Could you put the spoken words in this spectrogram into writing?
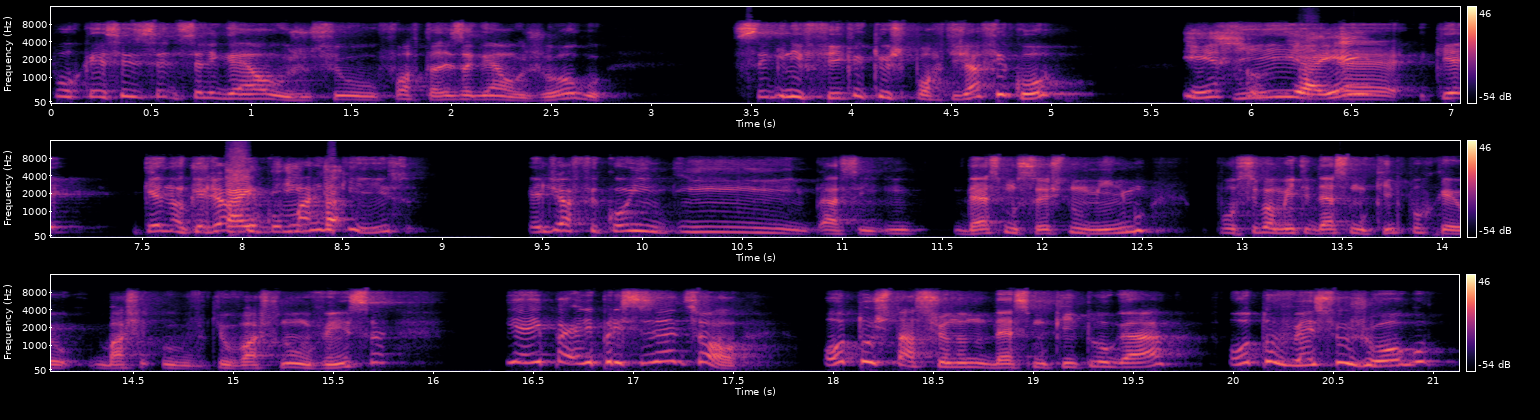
porque se, se, ele ganhar o, se o Fortaleza ganhar o jogo, significa que o esporte já ficou. Isso. E, e aí. É, que, que, não, que ele já tá ficou mais tá... do que isso. Ele já ficou em, em, assim, em 16 no mínimo, possivelmente 15, porque o, o, que o Vasco não vença. E aí ele precisa disso, ó. Ou tu estaciona no 15 lugar, ou tu vence o jogo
